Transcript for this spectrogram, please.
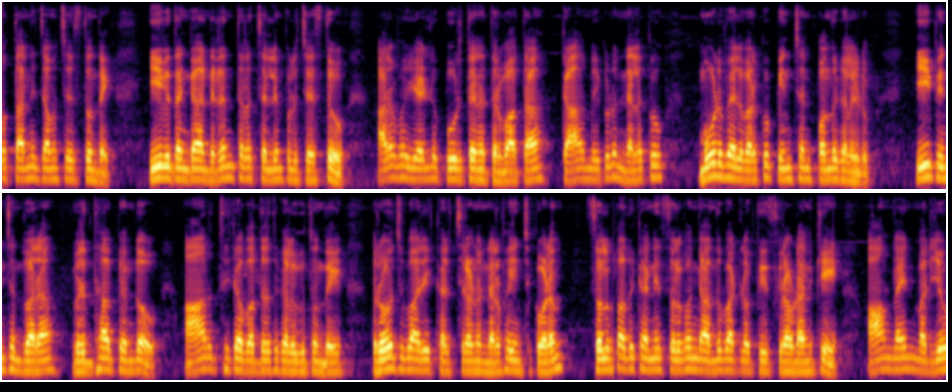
మొత్తాన్ని జమ చేస్తుంది. ఈ విధంగా నిరంతర చెల్లింపులు చేస్తూ అరవై ఏళ్ళు పూర్తయిన తర్వాత కార్మికుడు నెలకు మూడు వేల వరకు పింఛన్ పొందగలడు. ఈ పింఛన్ ద్వారా వృద్ధాప్యంలో ఆర్థిక భద్రత కలుగుతుంది. రోజువారీ ఖర్చులను నిర్వహించుకోవడం సులభ పథకాన్ని సులభంగా అందుబాటులోకి తీసుకురావడానికి ఆన్లైన్ మరియు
